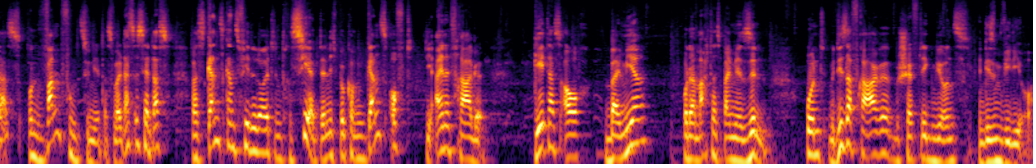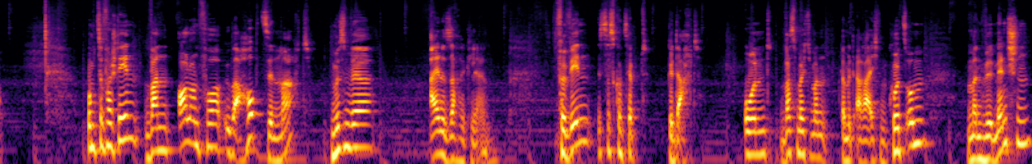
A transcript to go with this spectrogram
das und wann funktioniert das? Weil das ist ja das, was ganz, ganz viele Leute interessiert. Denn ich bekomme ganz oft die eine Frage, geht das auch bei mir oder macht das bei mir Sinn? Und mit dieser Frage beschäftigen wir uns in diesem Video. Um zu verstehen, wann All-on-4 überhaupt Sinn macht, müssen wir eine Sache klären. Für wen ist das Konzept gedacht? Und was möchte man damit erreichen? Kurzum, man will Menschen,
